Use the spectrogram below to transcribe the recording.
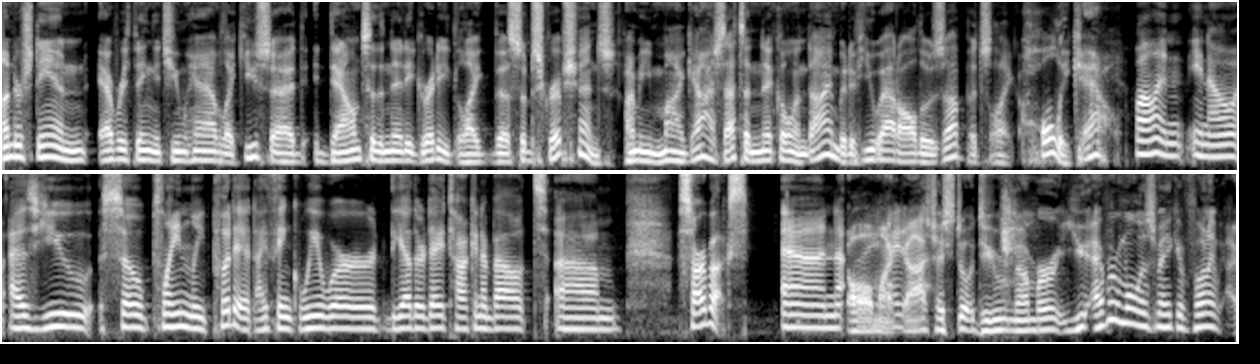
understand everything that you have, like you said, down to the nitty gritty, like the subscriptions. I mean, my gosh, that's a nickel and dime. But if you add all those up, it's like, holy cow. Well, and you know, as you so plainly put it, I think we were the other day talking about um, Starbucks. And Oh my I- gosh! I still do you remember you. Everyone was making fun of. I,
